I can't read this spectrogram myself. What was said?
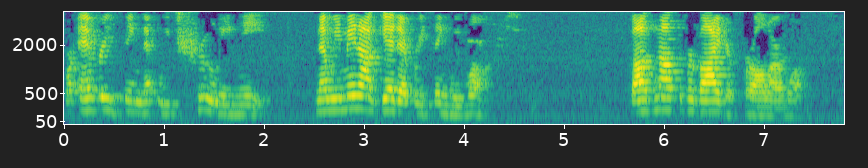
for everything that we truly need. Now, we may not get everything we want. God's not the provider for all our wants,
